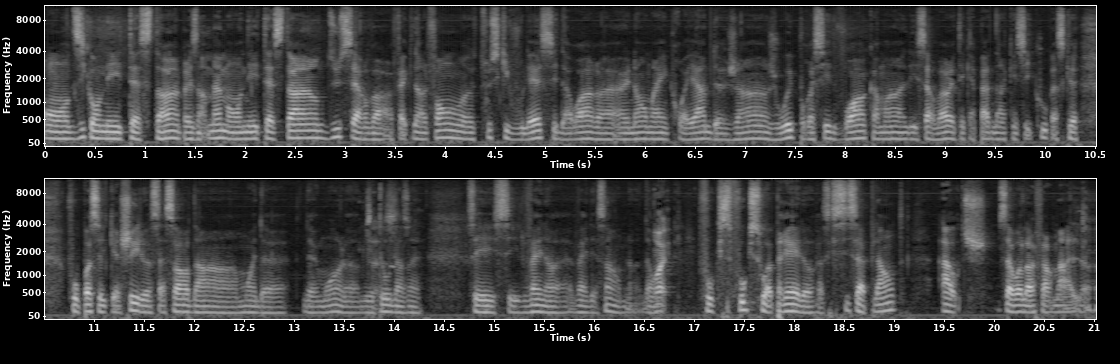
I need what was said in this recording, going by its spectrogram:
on dit qu'on est testeur présentement, mais on est testeur du serveur. Fait que dans le fond, euh, tout ce qu'ils voulaient, c'est d'avoir un, un nombre incroyable de gens jouer pour essayer de voir comment les serveurs étaient capables d'encaisser le coup. Parce que faut pas se le cacher, là, ça sort dans moins de- d'un mois, là, bientôt Ça- dans un, c'est, le 20, no- 20 décembre. Là. Donc, Ouais. faut qu'il faut qu'ils soient prêts, là, parce que si ça plante, ouch, ça va leur faire mal. Là.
